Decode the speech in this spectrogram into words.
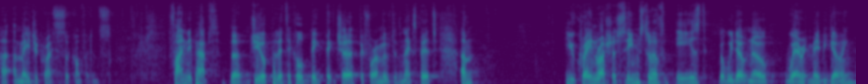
a, major crisis of confidence. Finally, perhaps the geopolitical big picture before I move to the next bit. Um, Ukraine, Russia seems to have eased, but we don't know where it may be going.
